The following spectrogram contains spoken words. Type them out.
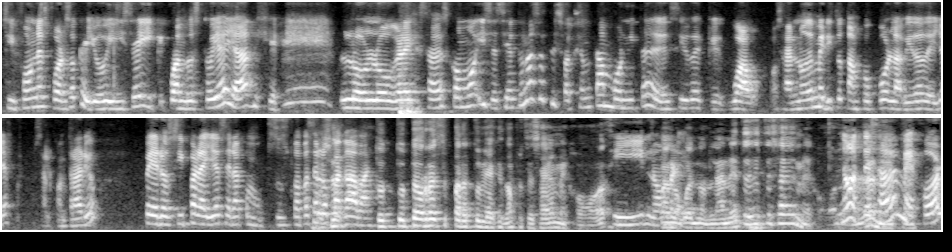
sí fue un esfuerzo que yo hice y que cuando estoy allá dije, "Ah, lo logré, ¿sabes cómo? Y se siente una satisfacción tan bonita de decir de que, wow, o sea, no demerito tampoco la vida de ellas, pues al contrario, pero sí para ellas era como, sus papás se O lo sea, pagaban. ¿tú, tú te ahorraste para tu viaje. No, pues te sabe mejor. Sí, no, bueno, bueno, la neta sí te sabe mejor. No, te sabe neta. mejor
